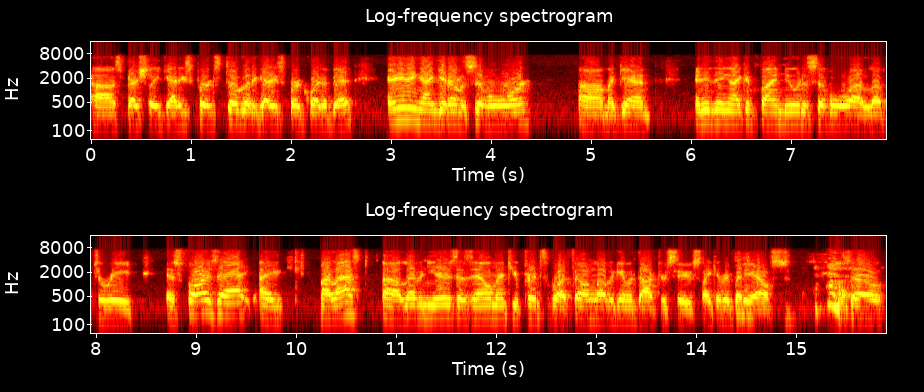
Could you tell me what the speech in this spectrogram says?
uh, especially Gettysburg. Still go to Gettysburg quite a bit. Anything I can get on the Civil War. Um, again, anything I can find new in the Civil War, I love to read. As far as that, I my last uh, 11 years as an elementary principal, I fell in love again with Dr. Seuss, like everybody else. so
